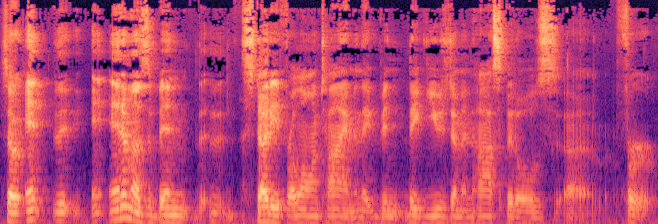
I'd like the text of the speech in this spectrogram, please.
So en- the, enemas have been studied for a long time, and they've been they've used them in hospitals uh, for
